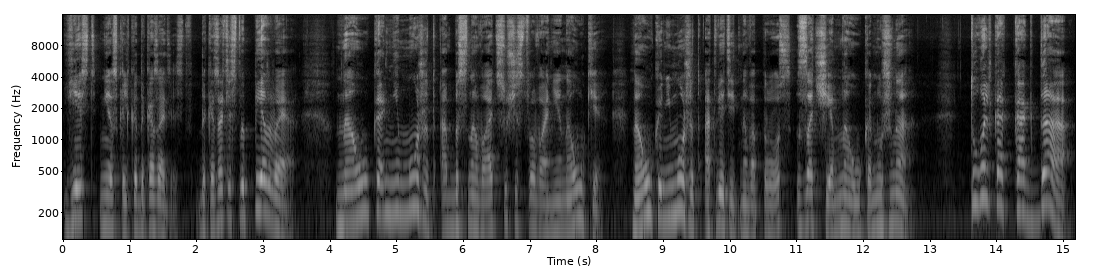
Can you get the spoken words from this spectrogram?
есть несколько доказательств. Доказательство первое. Наука не может обосновать существование науки. Наука не может ответить на вопрос, зачем наука нужна. Только когда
